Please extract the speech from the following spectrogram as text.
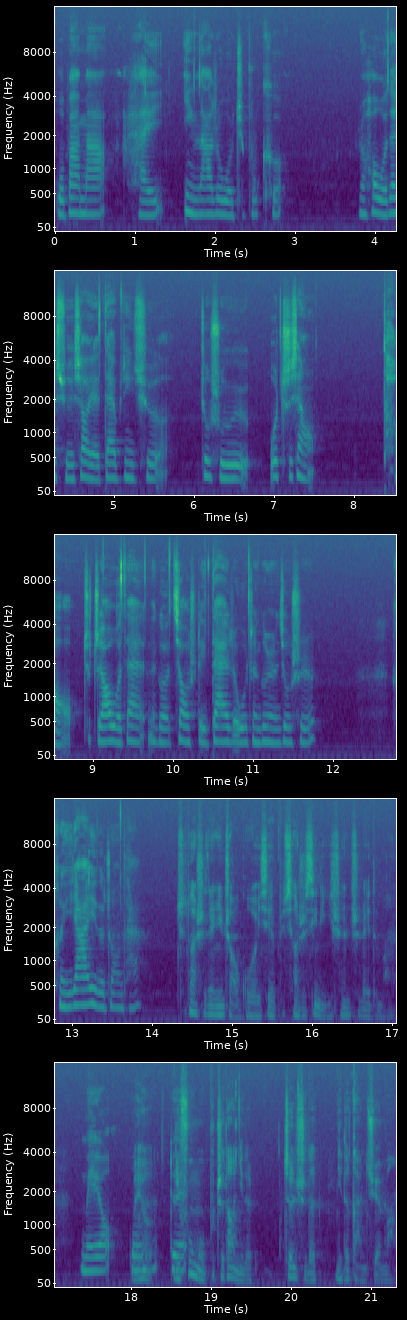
我爸妈还硬拉着我去补课，然后我在学校也待不进去了，就属于我只想逃，就只要我在那个教室里待着，我整个人就是很压抑的状态。这段时间你找过一些像是心理医生之类的吗？没有，没有，你父母不知道你的真实的你的感觉吗？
